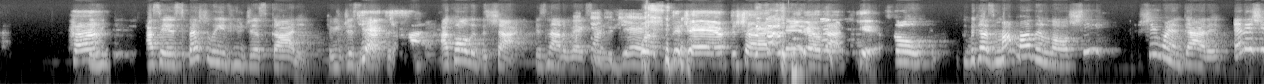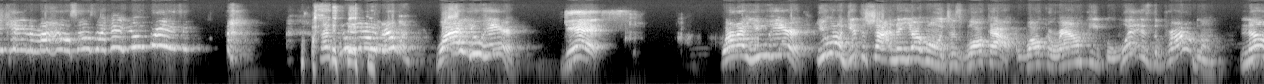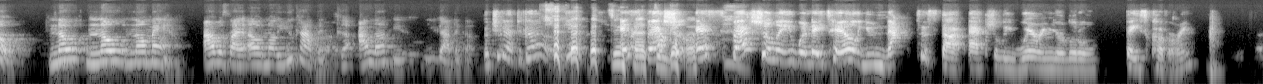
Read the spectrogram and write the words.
Huh? I say, especially if you just got it. If you just yes. got the shot. I call it the shot. It's not a vaccine. The jab, well, the, jab the shot, whatever. Yeah. So because my mother-in-law, she she went and got it. And then she came to my house. I was like, hey, you crazy. Like, what are you doing? Why are you here? Yes. Why are you here? You gonna get the shot and then y'all gonna just walk out, walk around people. What is the problem? No, no, no, no, ma'am. I was like, oh no, you got to go. I love you. You got to go. But you got to go. Yeah. especially, to go. especially when they tell you not to stop actually wearing your little face covering.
